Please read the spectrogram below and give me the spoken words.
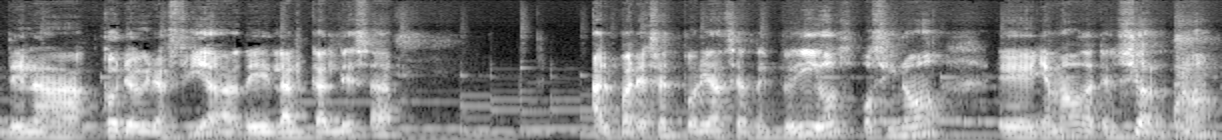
de la coreografía de la alcaldesa, al parecer podrían ser despedidos o si no, eh, llamados de atención, ¿no?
